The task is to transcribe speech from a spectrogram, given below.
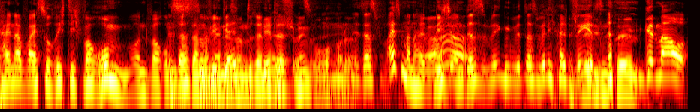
keiner weiß so richtig warum und warum Ist das so viel Geld so drin Fetisch ist. irgendwo, oder? Das weiß man halt Ja. nicht und deswegen, will- das will ich halt Ich will sehen. diesen Film. genau.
